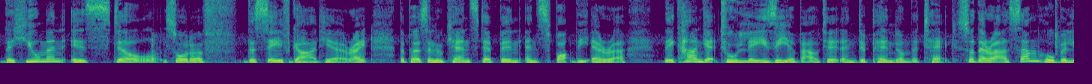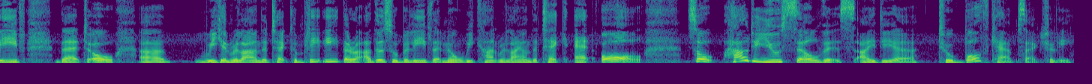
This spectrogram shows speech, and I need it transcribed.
the human is still sort of the safeguard here, right? The person who can step in and spot the error. They can't get too lazy about it and depend on the tech. So there are some who believe that, oh, uh, we can rely on the tech completely. There are others who believe that no, we can't rely on the tech at all. So, how do you sell this idea to both camps actually?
